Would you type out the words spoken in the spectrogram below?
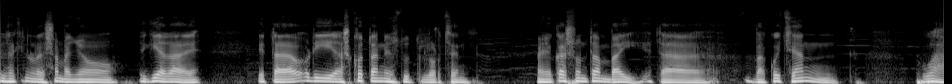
ez dakit nola esan, baino egia da, eh? Eta hori askotan ez dut lortzen. Baina kasu honetan bai, eta bakoitzean, ua,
